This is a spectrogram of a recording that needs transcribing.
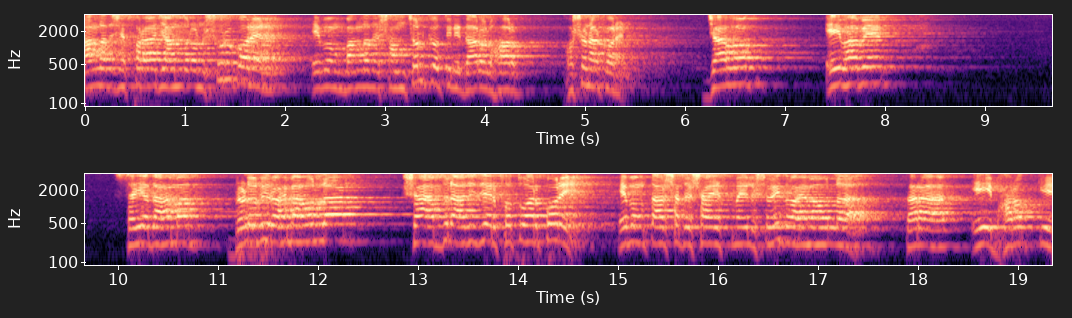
বাংলাদেশে ফরাজি আন্দোলন শুরু করেন এবং বাংলাদেশ অঞ্চলকেও তিনি দারুল হর ঘোষণা করেন। যা হোক, এইভাবে সৈয়দ আহমদ ব্রলভী রহমাউল্লাহ শাহ আব্দুল আজিজের ফতোয়ার পরে এবং তার সাথে শাহ ইসমাইল শহীদ রহমাউল্লাহ তারা এই ভারতকে,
